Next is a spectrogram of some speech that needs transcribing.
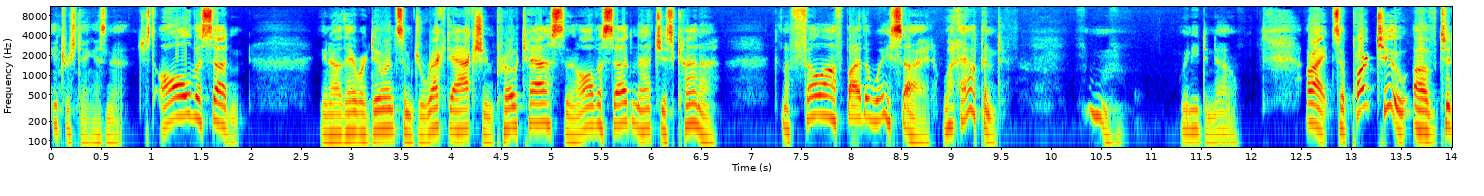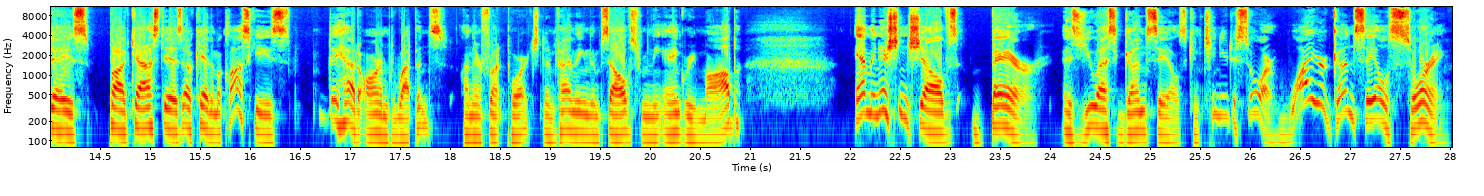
Interesting, isn't it? Just all of a sudden, you know, they were doing some direct action protests, and all of a sudden that just kind of kind of fell off by the wayside. What happened? Hmm. We need to know. All right. So part two of today's podcast is okay, the McCloskeys, they had armed weapons on their front porch, defending themselves from the angry mob. Ammunition shelves bare as U.S. gun sales continue to soar. Why are gun sales soaring?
